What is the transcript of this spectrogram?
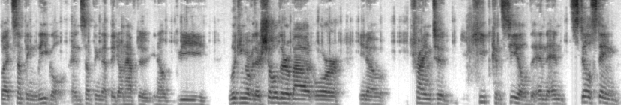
but something legal and something that they don't have to you know be looking over their shoulder about or you know trying to keep concealed and and still staying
